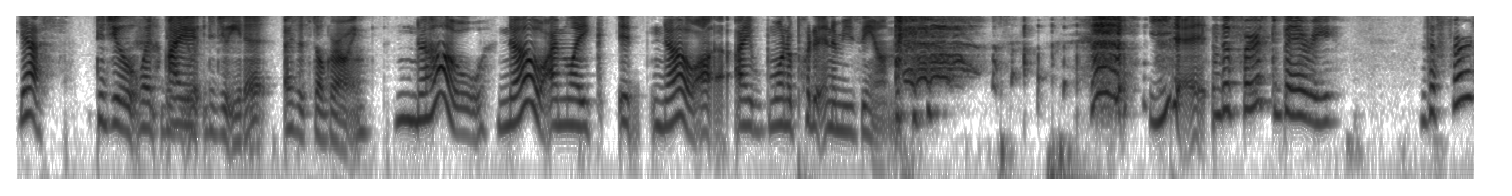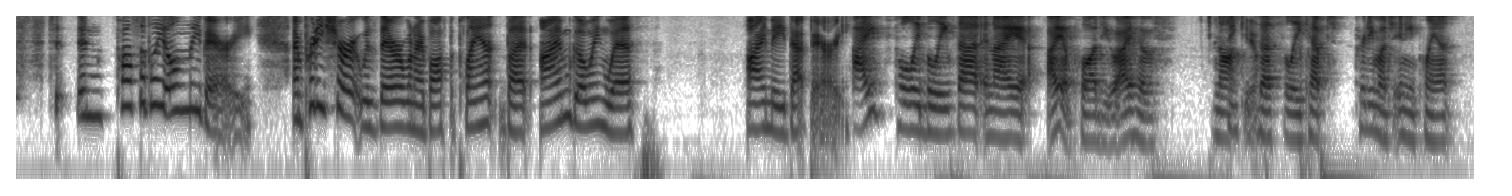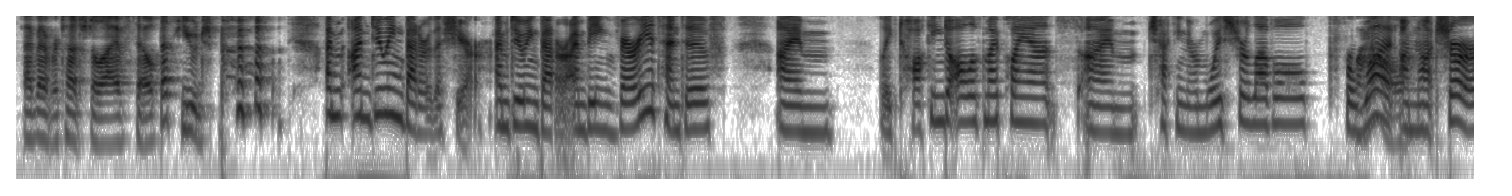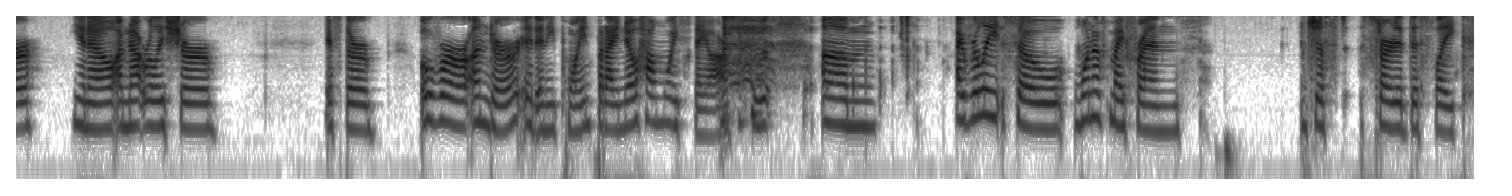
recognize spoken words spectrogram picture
Yes. Did you what did I- you did you eat it? Or is it still growing? No, no. I'm like it. No, I, I want to put it in a museum. Eat it. The first berry. The first and possibly only berry. I'm pretty sure it was there when I bought the plant, but I'm going with I made that berry. I fully believe that and I I applaud you. I have not Thank you. successfully kept pretty much any plant I've ever touched alive, so that's huge. I'm I'm doing better this year. I'm doing better. I'm being very attentive. I'm like talking to all of my plants. I'm checking their moisture level. For Wow. what? I'm not sure. You know, I'm not really sure if they're over or under at any point, but I know how moist they are. um, I really, so one of my friends just started this like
